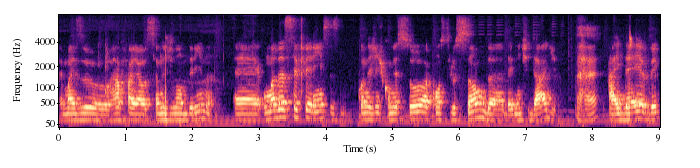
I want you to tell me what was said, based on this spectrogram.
É mais o Rafael sendo de Londrina. É, uma das referências, quando a gente começou a construção da, da identidade, Uhum. A ideia veio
